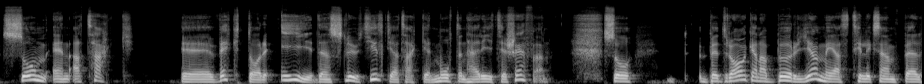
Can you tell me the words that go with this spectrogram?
som en attackvektor eh, i den slutgiltiga attacken mot den här it-chefen. Så bedragarna börjar med att till exempel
